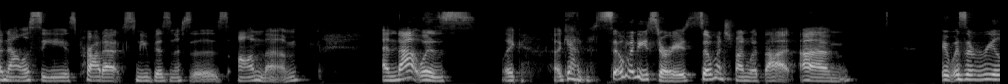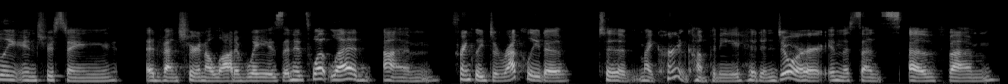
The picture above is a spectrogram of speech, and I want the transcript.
analyses, products, new businesses on them. And that was like, again, so many stories, so much fun with that. Um, it was a really interesting adventure in a lot of ways. And it's what led, um, frankly, directly to, to my current company, Hidden Door, in the sense of um,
